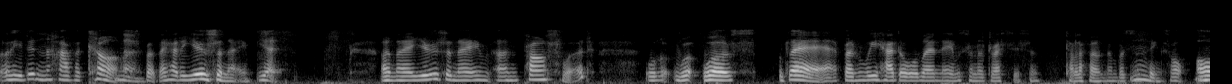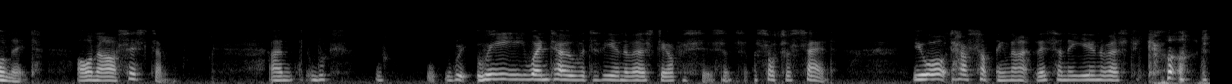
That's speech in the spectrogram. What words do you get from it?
They didn't have a card, No. but they had a username, Yes. and their username and password w- w- was there, and we had all their names and addresses and telephone numbers and Mm. things on, on it, on our system. And we, we went over to the university offices and sort of said, "You ought to have something like this and a university card."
